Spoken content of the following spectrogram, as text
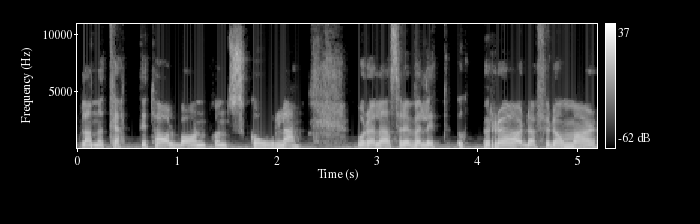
bland ett 30-tal barn på en skola. Våra läsare är väldigt upprörda för de har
